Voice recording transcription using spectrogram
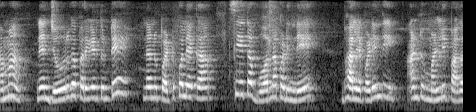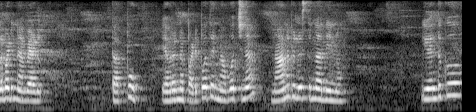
అమ్మా నేను జోరుగా పరిగెడుతుంటే నన్ను పట్టుకోలేక సీత బోర్లా పడిందే భలే పడింది అంటూ మళ్ళీ పగలబడి నవ్వాడు. తప్పు ఎవరైనా పడిపోతే నవ్వొచ్చినా నాన్న పిలుస్తున్నారు నిన్ను. ఎందుకు?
